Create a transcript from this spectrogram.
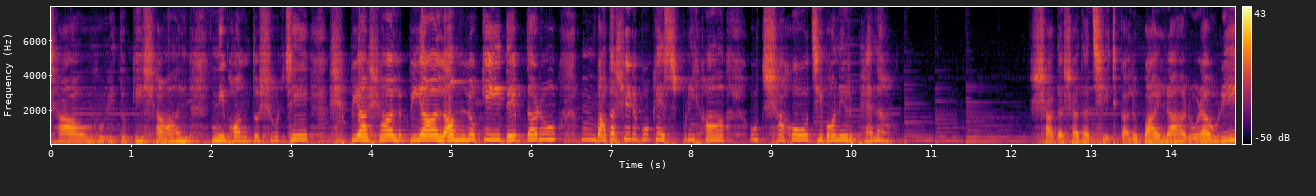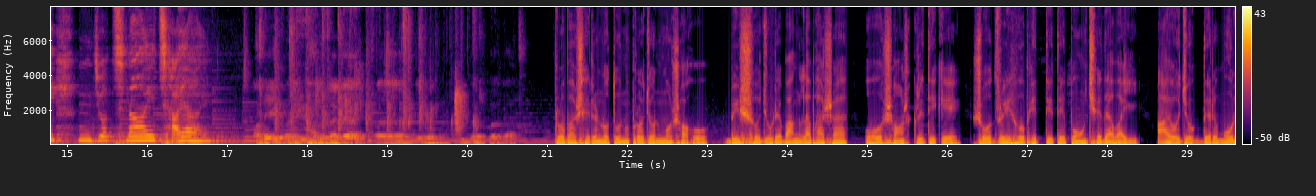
ঝাও হরিত কি শাল নিভন্ত সূর্যে পিয়াশাল পিয়াল আমলকি দেবদারু বাতাসের বুকে স্পৃহা উৎসাহ জীবনের ফেনা। সাদা সাদা ছিটকালো পায়রা রোড়াউড়ি জ্যোৎস্নায় ছায়ায়। অনেক অনেক ভালো লাগা এবং কৃতজ্ঞতা। প্রবাসের নতুন প্রজন্ম সহ বিশ্বজুড়ে বাংলা ভাষা ও সংস্কৃতিকে সুদৃঢ় ভিত্তিতে পৌঁছে দেওয়াই আয়োজকদের মূল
